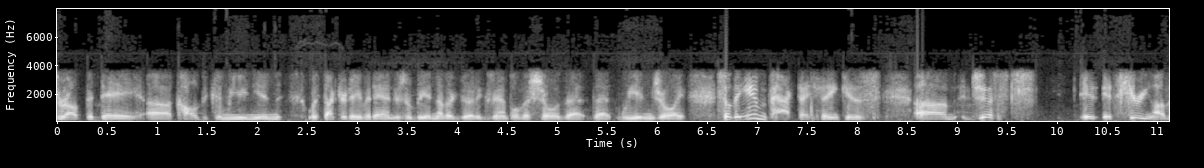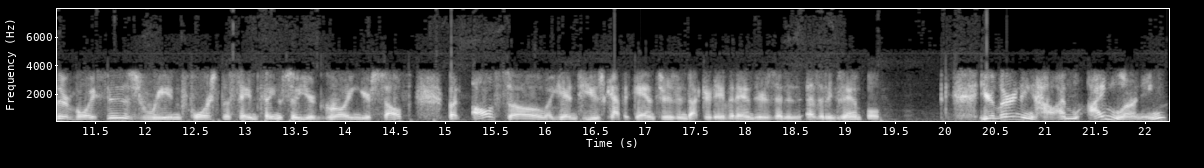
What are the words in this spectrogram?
throughout the day. Uh, Called to Communion with Dr. David Anders would be another good example of a show that that we enjoy. So the impact, I think, is um, just it, it's hearing other voices reinforce the same thing, so you're growing yourself. But also, again, to use Catholic Answers and Dr. David Anders as, as an example, you're learning how I'm. I'm learning,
